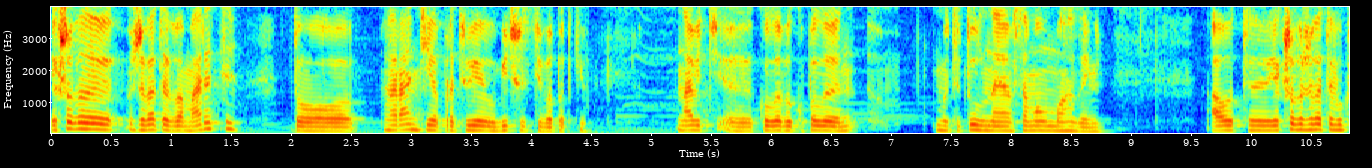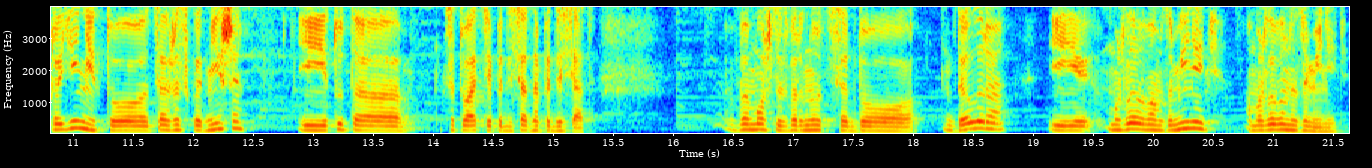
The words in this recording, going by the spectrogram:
якщо ви живете в Америці, то гарантія працює у більшості випадків. Навіть е, коли ви купили мультитул не в самому магазині. А от е, якщо ви живете в Україні, то це вже складніше, і тут е, ситуація 50 на 50. Ви можете звернутися до дилера, і можливо вам замінять, а можливо не замінять.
